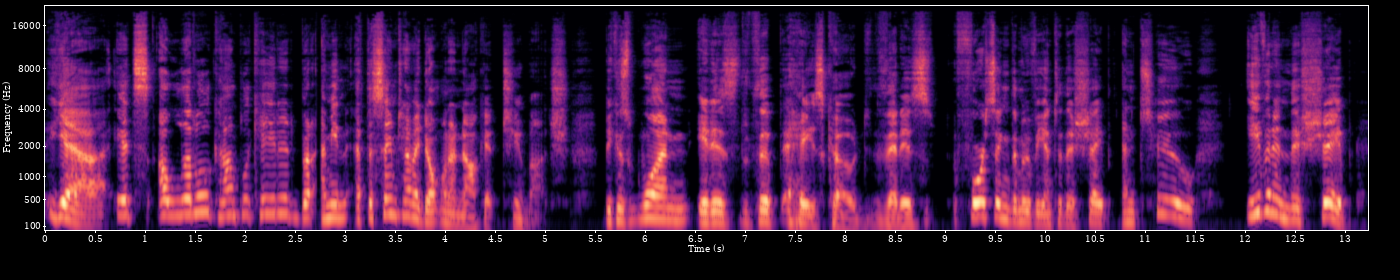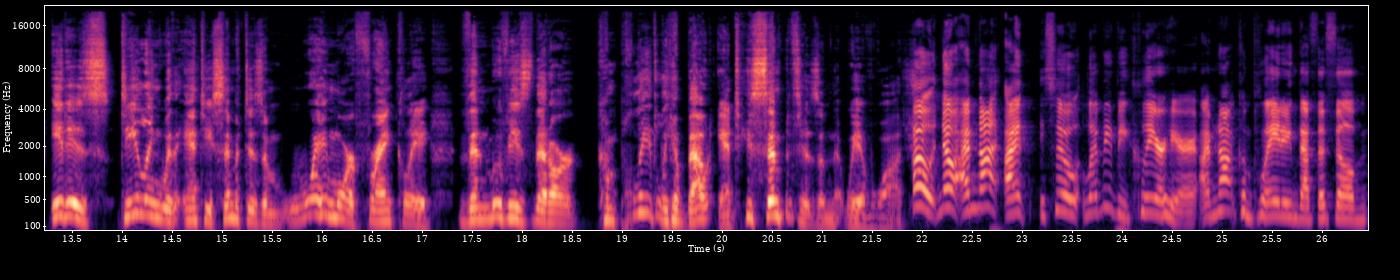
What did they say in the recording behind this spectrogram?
Yeah, it's a little complicated, but I mean, at the same time, I don't want to knock it too much. Because one, it is the Hays Code that is forcing the movie into this shape, and two, even in this shape, it is dealing with anti Semitism way more frankly than movies that are completely about anti Semitism that we have watched. Oh, no, I'm not I so let me be clear here. I'm not complaining that the film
